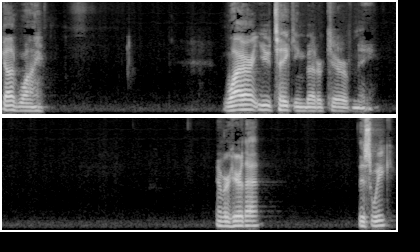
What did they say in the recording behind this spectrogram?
God, why? Why aren't you taking better care of me? Ever hear that this week?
